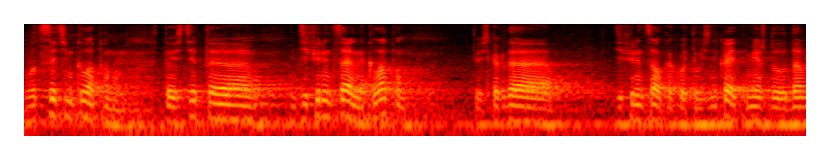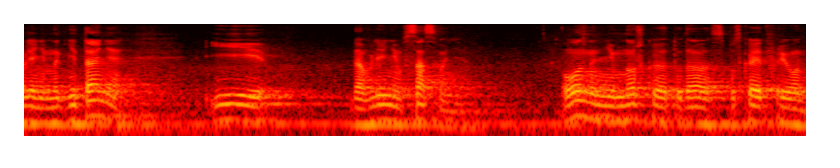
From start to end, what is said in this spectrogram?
Вот с этим клапаном. То есть это дифференциальный клапан. То есть, когда дифференциал какой-то возникает между давлением нагнетания и давлением всасывания, он немножко туда спускает фреон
